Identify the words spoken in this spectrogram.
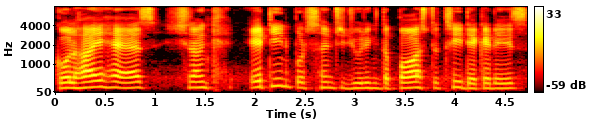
Kolhai has shrunk 18% during the past three decades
